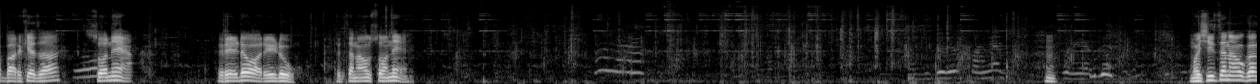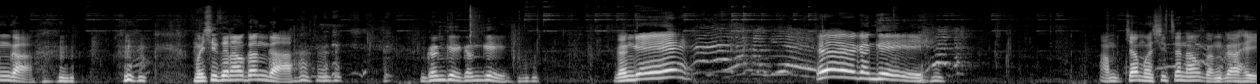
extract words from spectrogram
बारक्याचा सोन्या. रेडो रेडो. त्याचं नाव सोने म्हशीचं नाव गंगा. म्हशीचं नाव गंगा. गंगे गंगे. गंगे? ए गंगे. आमच्या म्हशीचं नाव गंगा आहे.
